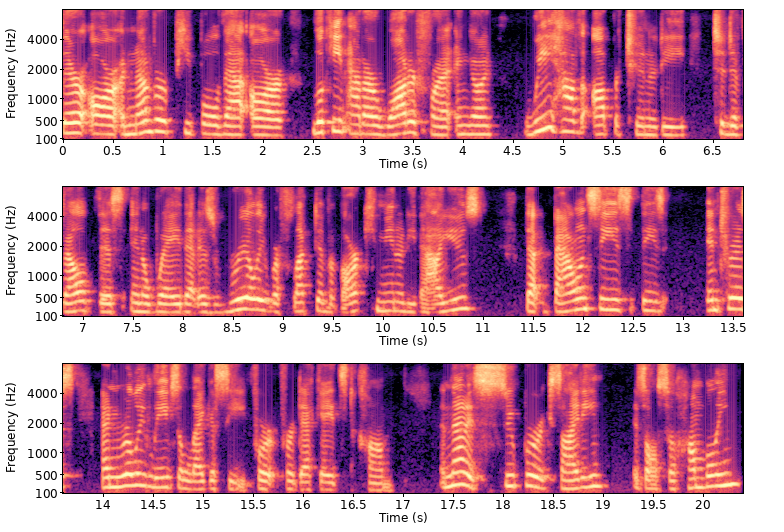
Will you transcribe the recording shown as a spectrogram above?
there are a number of people that are looking at our waterfront and going, we have the opportunity to develop this in a way that is really reflective of our community values, that balances these, interests, and really leaves a legacy for, for decades to come. And that is super exciting. It's also humbling.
